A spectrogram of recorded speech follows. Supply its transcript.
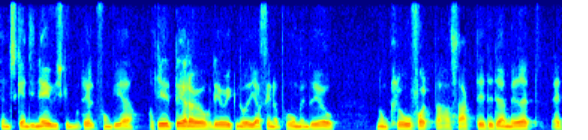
den skandinaviske model fungerer. Og det, det, er der jo, det er jo ikke noget, jeg finder på, men det er jo nogle kloge folk, der har sagt det. Det der med, at, at,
